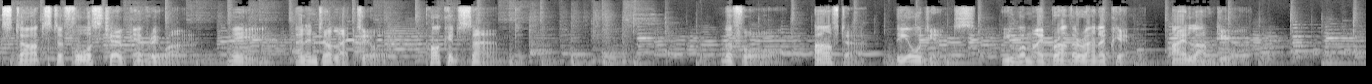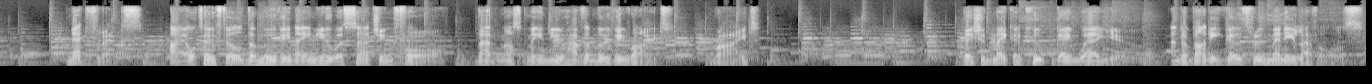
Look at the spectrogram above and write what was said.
starts to force choke everyone. Me, an intellectual. Pocket sand. Before. After. The audience. You were my brother Anakin. I loved you. Netflix. I auto-filled the movie name you were searching for. That must mean you have the movie right. Right? They should make a coop game where you and a buddy go through many levels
